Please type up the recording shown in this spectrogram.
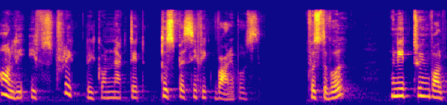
only if strictly connected to specific variables. First of all, we need to involve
